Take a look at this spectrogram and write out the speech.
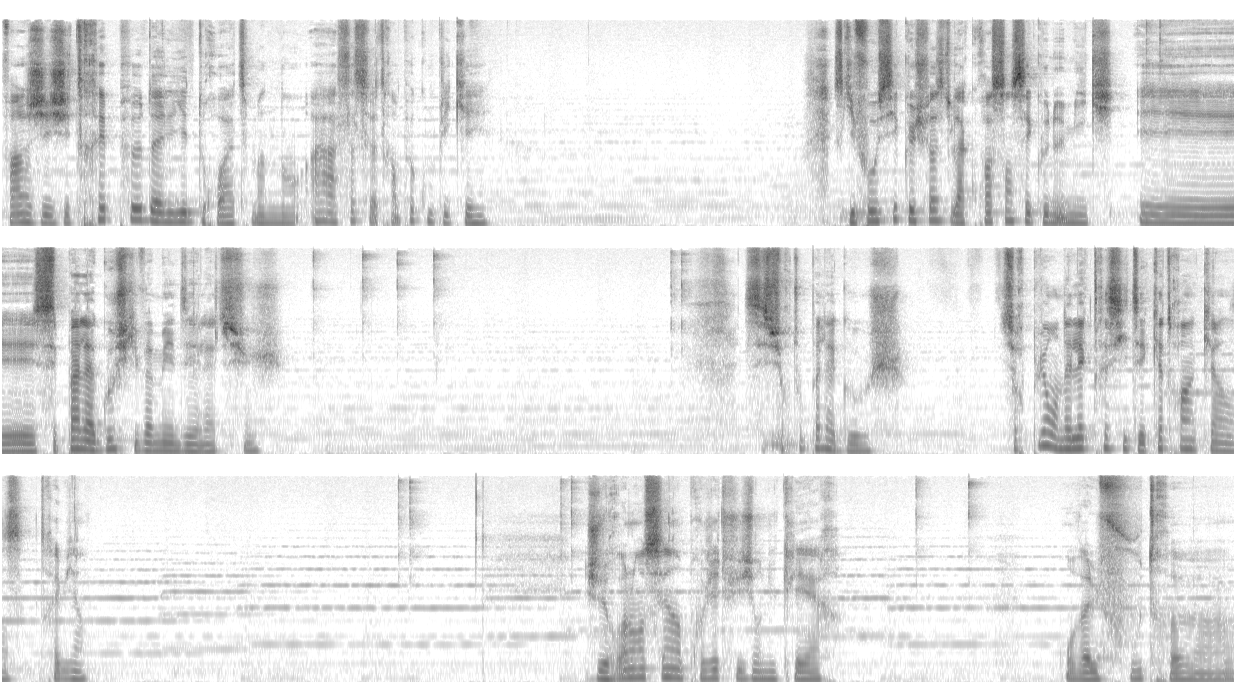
Enfin, j'ai très peu d'alliés de droite maintenant. Ah, ça, ça va être un peu compliqué. Parce qu'il faut aussi que je fasse de la croissance économique. Et c'est pas la gauche qui va m'aider là-dessus. C'est surtout pas la gauche. Surplus en électricité, 95. Très bien. Je vais relancer un projet de fusion nucléaire. On va le foutre, euh,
